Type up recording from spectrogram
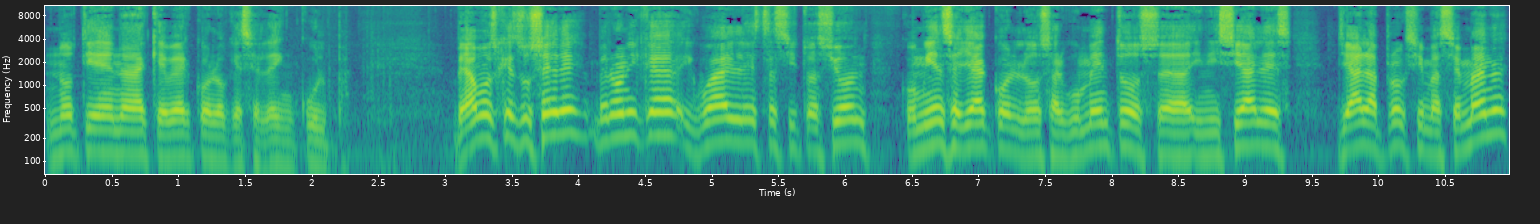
no tiene nada que ver con lo que se le inculpa. Veamos qué sucede, Verónica. Igual esta situación comienza ya con los argumentos eh, iniciales ya la próxima semana,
